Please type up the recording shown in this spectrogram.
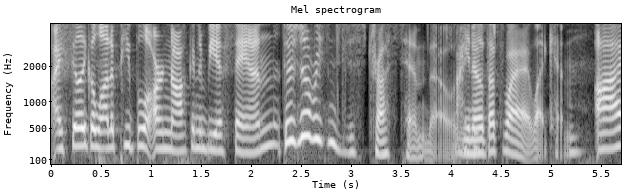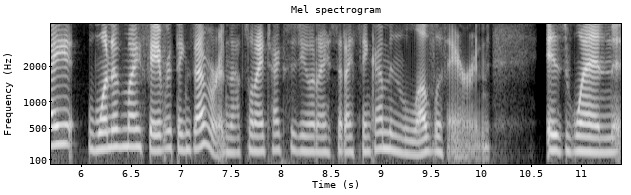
I feel like a lot of people are not going to be a fan. There's no reason to distrust him, though. You know, just- that's why I like him. I one of my favorite things ever, and that's when I texted you and I said I think I'm in love with Aaron, is when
